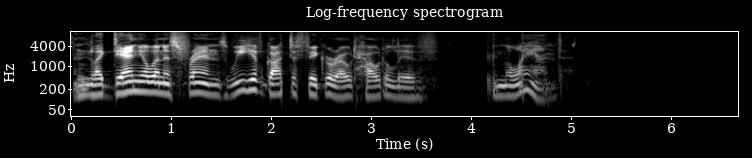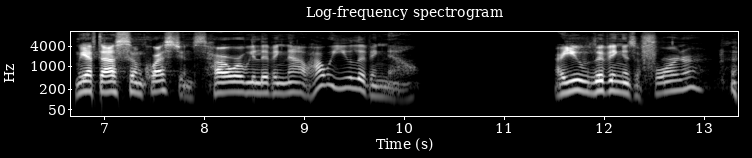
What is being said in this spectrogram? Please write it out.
And like Daniel and his friends, we have got to figure out how to live in the land. We have to ask some questions. How are we living now? How are you living now? Are you living as a foreigner?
